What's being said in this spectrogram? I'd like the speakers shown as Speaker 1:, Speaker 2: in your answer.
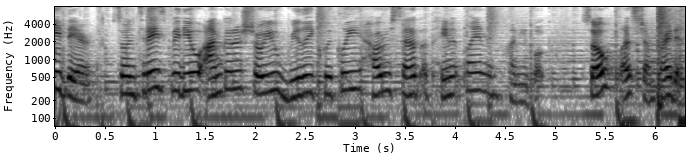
Speaker 1: Hey there! So in today's video, I'm going to show you really quickly how to set up a payment plan in HoneyBook. So let's jump right in.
